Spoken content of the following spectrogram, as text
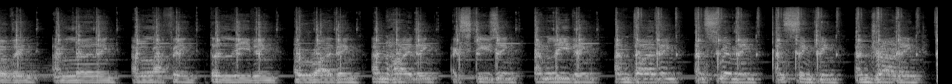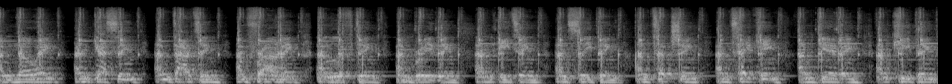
Loving and learning and laughing, believing, arriving and hiding, excusing and leaving and diving and swimming and sinking and drowning and knowing and guessing and doubting and frowning and lifting and breathing and eating and sleeping and touching and taking and giving and keeping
